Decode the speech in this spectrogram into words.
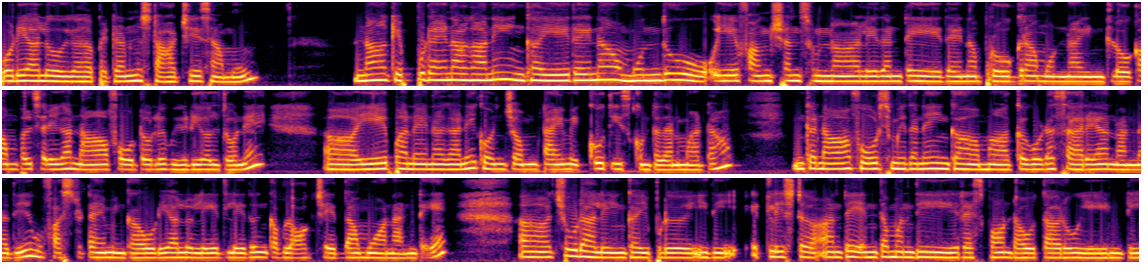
ఒడియాలు ఇక పెట్టడం స్టార్ట్ చేసాము నాకు ఎప్పుడైనా కానీ ఇంకా ఏదైనా ముందు ఏ ఫంక్షన్స్ ఉన్నా లేదంటే ఏదైనా ప్రోగ్రామ్ ఉన్నా ఇంట్లో కంపల్సరీగా నా ఫోటోలు వీడియోలతోనే ఏ పనైనా కానీ కొంచెం టైం ఎక్కువ తీసుకుంటుంది అనమాట ఇంకా నా ఫోర్స్ మీదనే ఇంకా మా అక్క కూడా సరే అని అన్నది. ఫస్ట్ టైం ఇంకా ఒడియాలు లేదు లేదు ఇంకా వ్లాగ్ చేద్దాము అని అంటే చూడాలి ఇంకా ఇప్పుడు ఇది అట్లీస్ట్ అంటే ఎంతమంది రెస్పాండ్ అవుతారు ఏంటి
